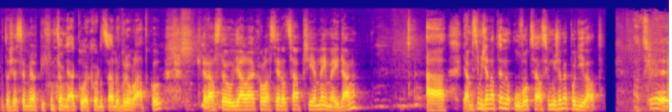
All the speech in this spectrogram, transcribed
protože jsem měl píchnutou nějakou jako docela dobrou látku, která z toho udělala jako vlastně docela příjemný mejdan. A já myslím, že na ten úvod se asi můžeme podívat. A co je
